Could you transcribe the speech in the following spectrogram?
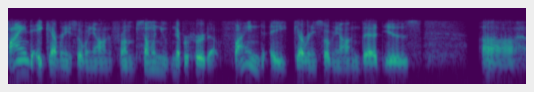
find a Cabernet Sauvignon from someone you've never heard of. Find a Cabernet Sauvignon that is, uh,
